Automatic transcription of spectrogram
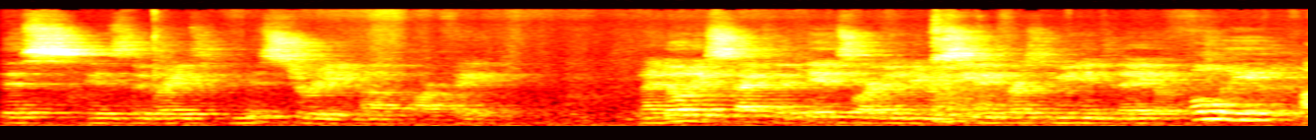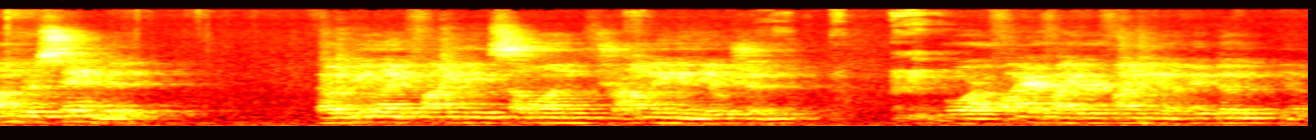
This is the great mystery of our faith. And I don't expect the kids who are going to be receiving First Communion today to fully understand it. That would be like finding someone drowning in the ocean, or a firefighter finding a victim you know,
